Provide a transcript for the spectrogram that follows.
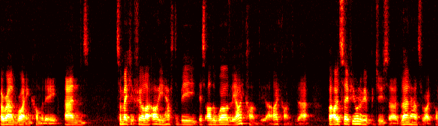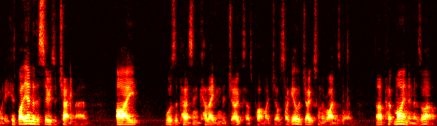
around writing comedy and to make it feel like, oh, you have to be this otherworldly. I can't do that. I can't do that. But I would say if you want to be a producer, learn how to write comedy. Because by the end of the series of Chatty Man, I was the person collating the jokes. That was part of my job. So I get all the jokes from the writer's room and I put mine in as well.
